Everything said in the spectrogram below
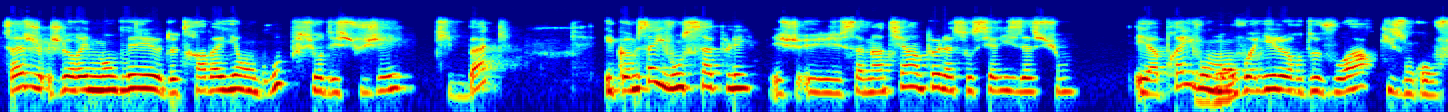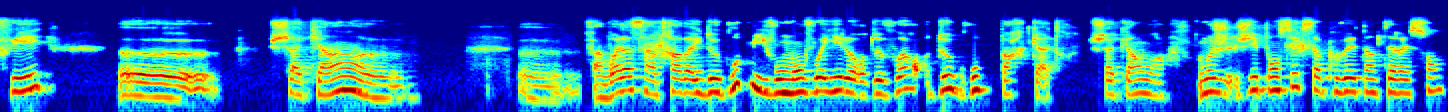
Ça, je, leur ai demandé de travailler en groupe sur des sujets type bac, et comme ça, ils vont s'appeler, et, ça maintient un peu la socialisation. Et après, ils vont m'envoyer leurs devoirs qu'ils auront fait euh, chacun. Euh, euh, enfin voilà, c'est un travail de groupe, mais ils vont m'envoyer leurs devoirs deux groupes par quatre, chacun aura. Moi, j'ai pensé que ça pouvait être intéressant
